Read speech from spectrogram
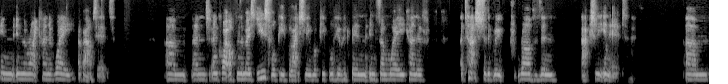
in in the right kind of way about it. Um, and and quite often the most useful people actually were people who had been in some way kind of attached to the group rather than actually in it. Um,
